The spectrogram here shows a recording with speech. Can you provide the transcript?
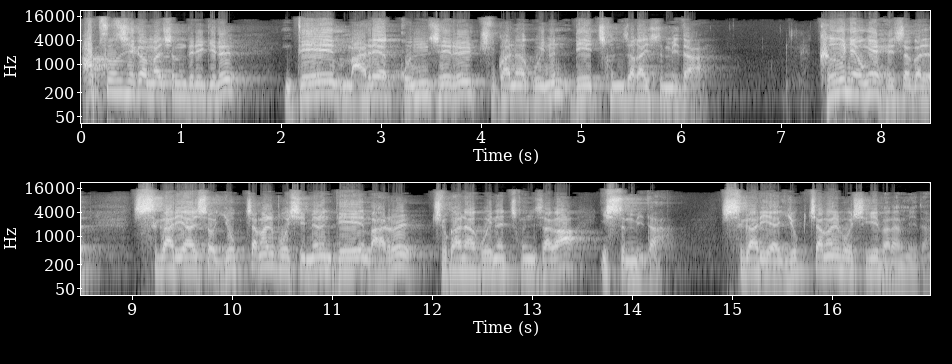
앞서서 제가 말씀드리기를 내 말의 권세를 주관하고 있는 내 천사가 있습니다. 그 내용의 해석을 스가리아서 6장을 보시면 내 말을 주관하고 있는 천사가 있습니다. 스가리아 6장을 보시기 바랍니다.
